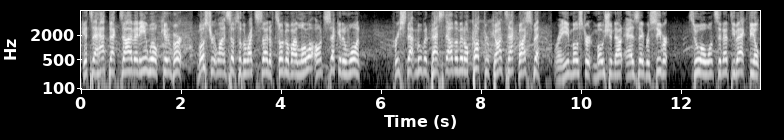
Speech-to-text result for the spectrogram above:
gets a halfback dive, and he will convert. Mostert lines up to the right side of Tagovailoa on second and one. Pre-snap movement, pass down the middle, cut through contact by Smith. Raheem Mostert motioned out as a receiver. Tua wants an empty backfield.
